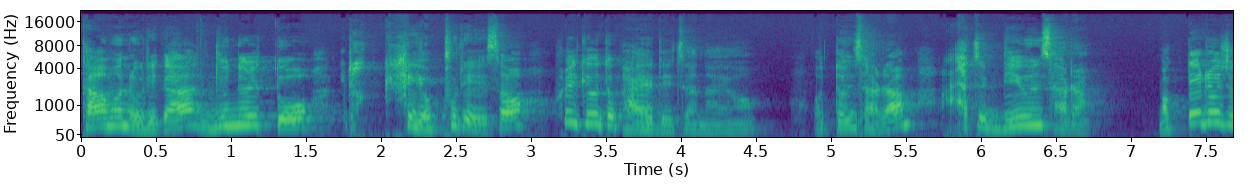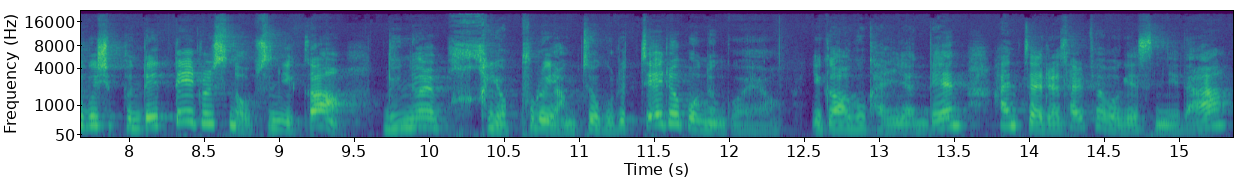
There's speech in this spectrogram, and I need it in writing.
다음은 우리가 눈을 또 이렇게 옆으로 해서 흘겨도 봐야 되잖아요. 어떤 사람, 아주 미운 사람, 막 때려주고 싶은데 때릴 수는 없으니까 눈을 막 옆으로 양쪽으로 째려보는 거예요. 이거하고 관련된 한자를 살펴보겠습니다.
